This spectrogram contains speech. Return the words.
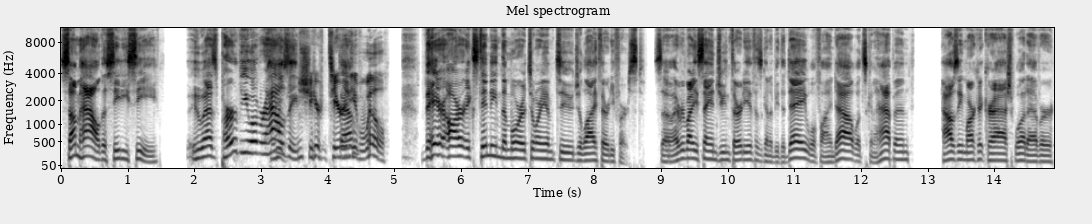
somehow the CDC, who has purview over housing, Sheer tyranny Them. of will. they are extending the moratorium to July 31st. So Okay. everybody's saying June 30th is going to be the day. We'll find out what's going to happen. Housing market crash, whatever.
